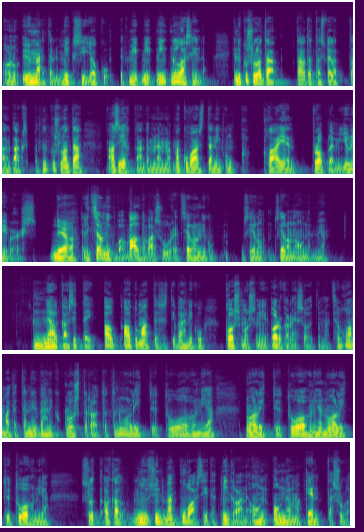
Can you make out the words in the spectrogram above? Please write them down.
on ymmärtänyt, miksi joku, että mi, mi, millaisiin, ja nyt kun sulla on tämä, tai otetaan vielä tähän taaksepäin, nyt kun sulla on tämä asiakkaan tämmöinen, mä, mä kuvaan sitä niin kuin client problem universe. Joo. Eli se on niin kuin valtavan suuri, että siellä on, niin kuin, siellä on, siellä on ongelmia. Ne alkaa sitten automaattisesti vähän niin kuin kosmos niin organisoitumaan. Sä huomaat, että ne vähän niin kuin klusteroitu, että nuo liittyy tuohon ja nuo liittyy tuohon ja nuo liittyy tuohon ja sulle alkaa syntymään kuva siitä, että minkälainen ongelmakenttä sulla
